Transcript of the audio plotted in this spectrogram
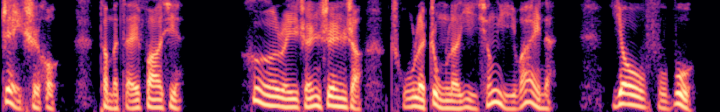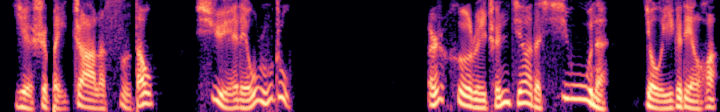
这时候，他们才发现，贺瑞成身上除了中了一枪以外呢，腰腹部也是被扎了四刀，血流如注。而贺瑞成家的西屋呢，有一个电话，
